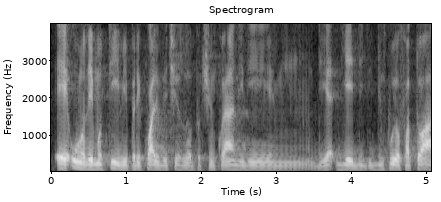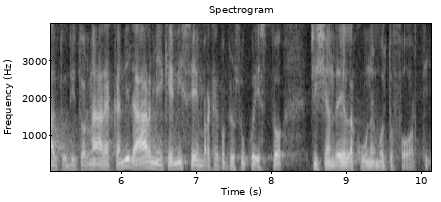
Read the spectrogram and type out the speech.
E uno dei motivi per i quali ho deciso dopo cinque anni di, di, di, in cui ho fatto altro di tornare a candidarmi è che mi sembra che proprio su questo ci siano delle lacune molto forti.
